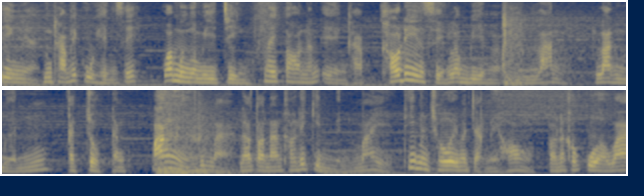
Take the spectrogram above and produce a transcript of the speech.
จริงเนี่ยมึงทำให้กูเห็นสิว่ามึงอะมีจริง ในตอนนั้นเองครับเขาได้ยินเสียงระเบียงอะมันลั่นลั่นเหมือนกระจกดัง ปั้งขึ้นมา แล้วตอนนั้นเขาได้กลิ่นเหม็นไหม้ที่มันโชยมาจากในห้อง ตอนนั้นเขากลัวว่า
